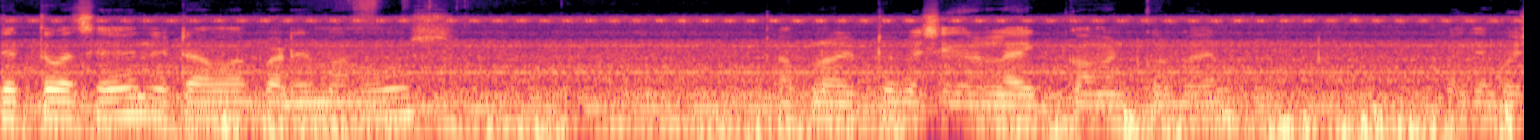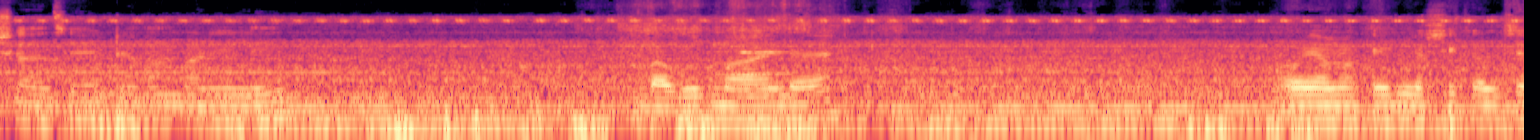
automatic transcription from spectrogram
দেখতে পাচ্ছেন, এটা আমার বাড়ির মানুষ। আপনারা একটু বেশি করে লাইক কমেন্ট করবেন। এই যে বসে আছে, এটা আমার বাড়ির লি বাবুর মা এটা ওই আমাকে এগুলো শেখাচ্ছে,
